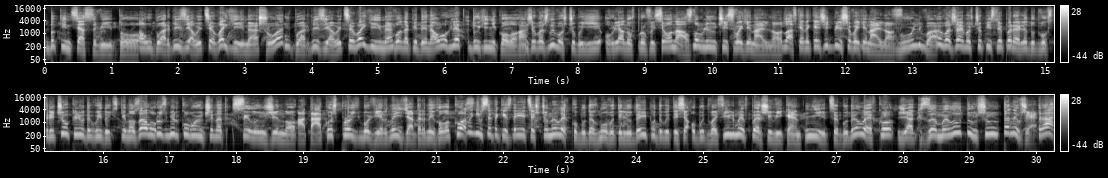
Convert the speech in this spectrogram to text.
до кінця світу. А у Барбі з'явиться вагіна. Що? У Барбі з'явиться вагіна. Вона піде на огляд до гінеколога. Дуже важливо, щоб її оглянув професіонал, словлюючись вагінально. Будь ласка, не кажіть більше вагінально. Вульва. Ми вважаємо, що після перегляду двох стрічок люди вийдуть з кінозалу, розмірковуючи над силою жінок, а також про ймовірний ядерний голокост. Мені все таки здається, що нелегко буде вмовити людей подивитися обидва фільми в перший вікенд. Ні, це буде легко, як за милу душу. Та невже? Так,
